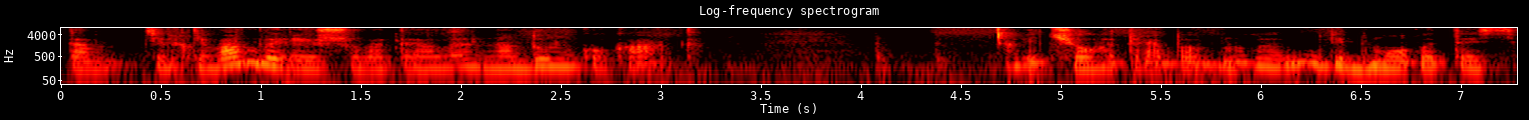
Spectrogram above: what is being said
там тільки вам вирішувати, але на думку карт. Від чого треба відмовитись?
